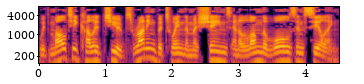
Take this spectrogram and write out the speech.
with multicolored tubes running between the machines and along the walls and ceiling.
